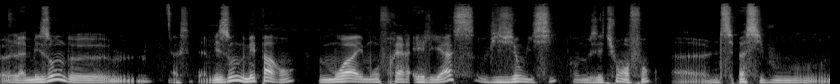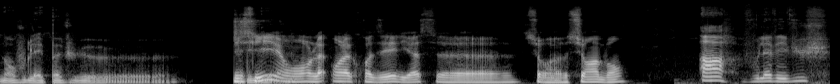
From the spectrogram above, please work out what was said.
la maison de la maison de mes parents. Moi et mon frère Elias vivions ici quand nous étions enfants. Euh, je ne sais pas si vous non vous ne l'avez pas vu. euh, Si, si, on l'a croisé, Elias, euh, sur, euh, sur un banc. Ah, vous l'avez vu.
